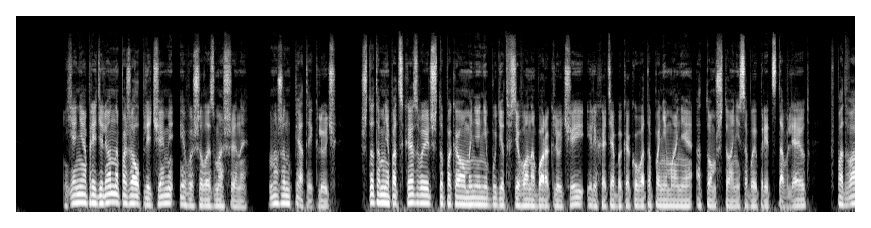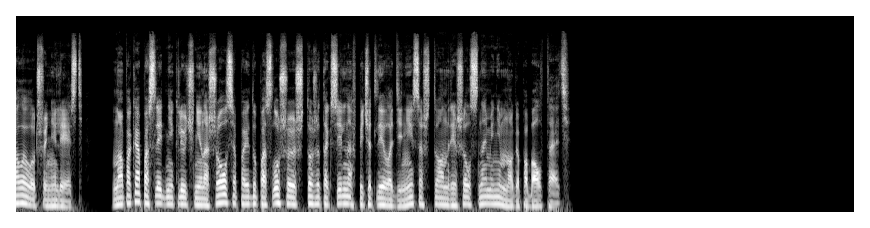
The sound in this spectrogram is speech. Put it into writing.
Я неопределенно пожал плечами и вышел из машины. Нужен пятый ключ. Что-то мне подсказывает, что пока у меня не будет всего набора ключей или хотя бы какого-то понимания о том, что они собой представляют, в подвалы лучше не лезть. Но пока последний ключ не нашелся, пойду послушаю, что же так сильно впечатлило Дениса, что он решил с нами немного поболтать.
